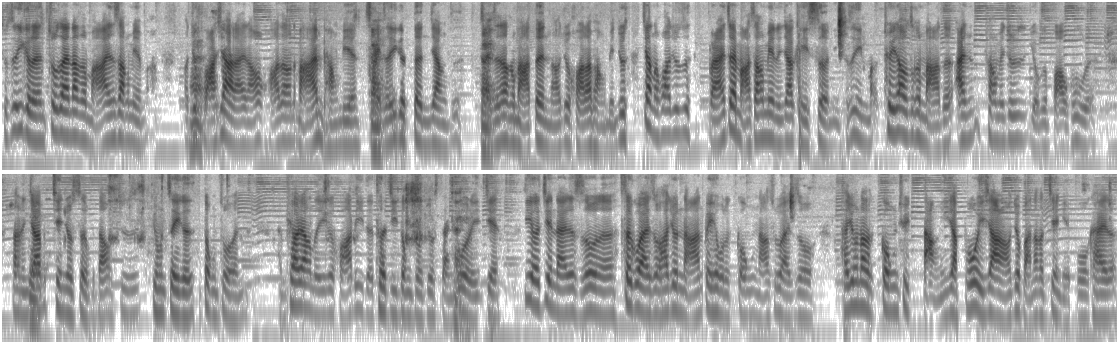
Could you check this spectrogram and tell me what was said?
就是一个人坐在那个马鞍上面嘛，就滑下来，然后滑到马鞍旁边，踩着一个凳这样子，踩着那个马凳，然后就滑到旁边。就是这样的话，就是本来在马上面人家可以射你，可是你马推到这个马的鞍上面，就是有个保护了。让人家箭就射不到，就是用这个动作很很漂亮的一个华丽的特技动作就闪过了一箭。第二箭来的时候呢，射过来的时候他就拿背后的弓拿出来之后，他用那个弓去挡一下，拨一下，然后就把那个箭给拨开了。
